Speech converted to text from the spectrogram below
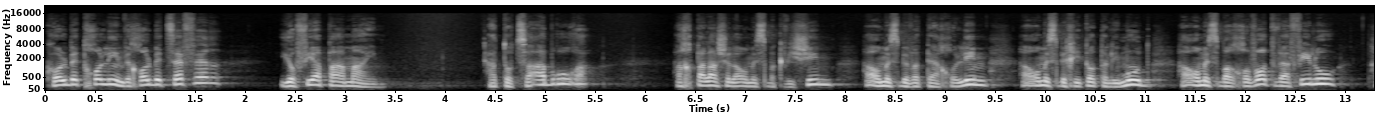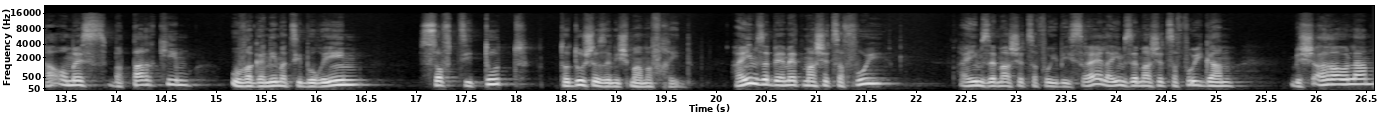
כל בית חולים וכל בית ספר, יופיע פעמיים. התוצאה ברורה. הכפלה של העומס בכבישים, העומס בבתי החולים, העומס בכיתות הלימוד, העומס ברחובות ואפילו העומס בפארקים ובגנים הציבוריים. סוף ציטוט, תודו שזה נשמע מפחיד. האם זה באמת מה שצפוי? האם זה מה שצפוי בישראל? האם זה מה שצפוי גם בשאר העולם?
